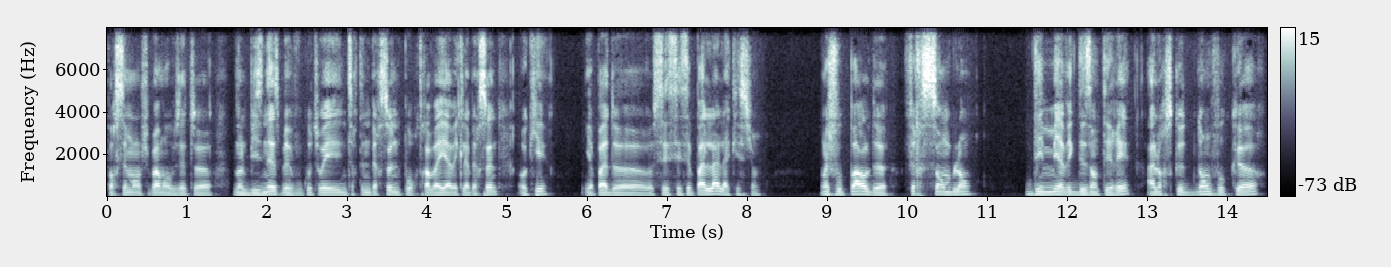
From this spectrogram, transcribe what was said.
Forcément, je sais pas, moi, vous êtes euh, dans le business, ben, vous côtoyez une certaine personne pour travailler avec la personne. Ok, il n'y a pas de, c'est pas là la question. Moi, je vous parle de faire semblant d'aimer avec des intérêts, alors que dans vos cœurs,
